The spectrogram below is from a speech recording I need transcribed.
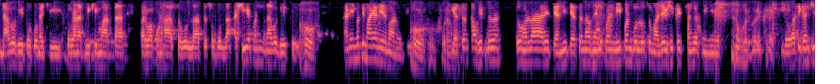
नावं घेतो कोणाची पुराणातली किंवा आता परवा कोण हा असं बोलला तसं बोलला अशी आपण नावं घेतो. हो. आणि मग ती माया निर्माण होती. हो हो याचं नाव घेतलं तो म्हणला अरे त्यांनी त्याचं नाव सांगितलं पण मी पण बोललो तो माझ्याविषयी काहीच सांगत नाहीये बरोबर. दोघा तिघांची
